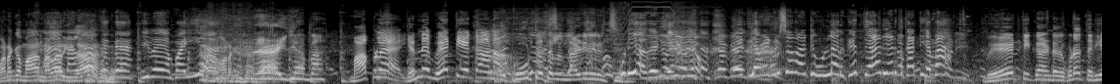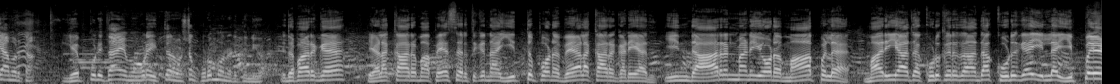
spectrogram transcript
வணக்கம்மா. நல்லா இருக்கீங்களா? இவன் என் பையன். ஐயாமா மாப்பிள என்ன வேட்டிய காணோம் கூட்டத்துல நழுவிருச்சு வேட்டி உள்ள இருக்கு. தேடி எடுத்து காட்டியப்பா வேட்டி காண்டது கூட தெரியாம இருக்கான். எப்படி தான் இவன் கூட இத்தனை வருஷம் குடும்பம் நடத்தினியோ. இத பாருங்க. இளக்காரமா பேசுறதுக்கு நான் இத்து போன வேலைக்காரன் கிடையாது. இந்த அரண்மனையோட மாப்பிள மரியாதை கொடுக்கறதா இருந்தா கொடுங்க இல்ல இப்பவே.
